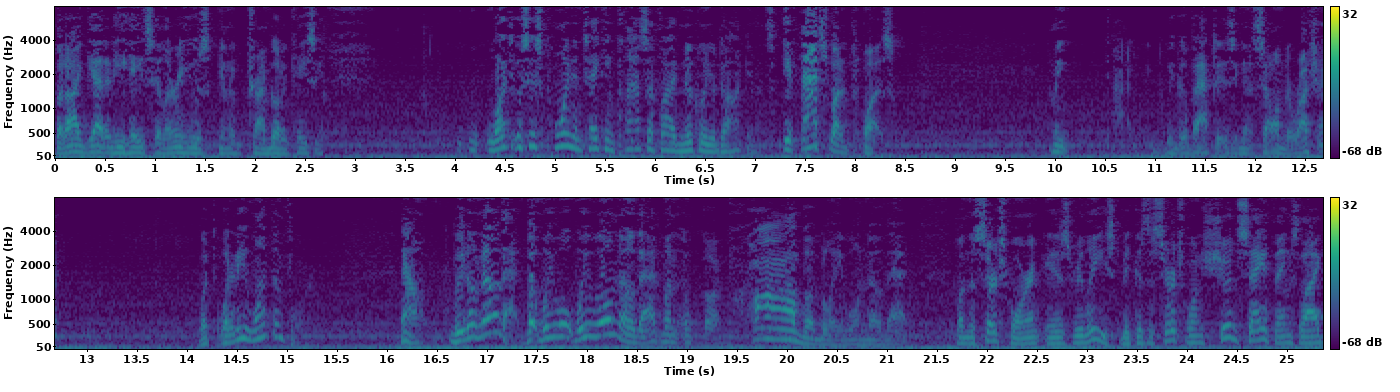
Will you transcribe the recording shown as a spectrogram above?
But I get it. He hates Hillary. He was going to try and build a case what was his point in taking classified nuclear documents? If that's what it was. I mean, we go back to is he going to sell them to Russia? What what did he want them for? Now we don't know that, but we will we will know that when or probably will know that when the search warrant is released because the search warrant should say things like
